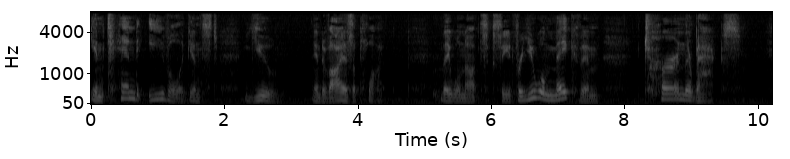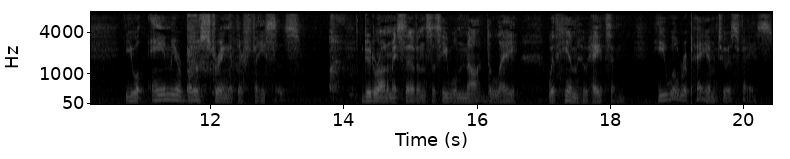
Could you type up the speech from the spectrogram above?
intend evil against you and devise a plot, they will not succeed. For you will make them turn their backs. You will aim your bowstring at their faces. Deuteronomy 7 says, He will not delay with him who hates him. He will repay him to his face.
